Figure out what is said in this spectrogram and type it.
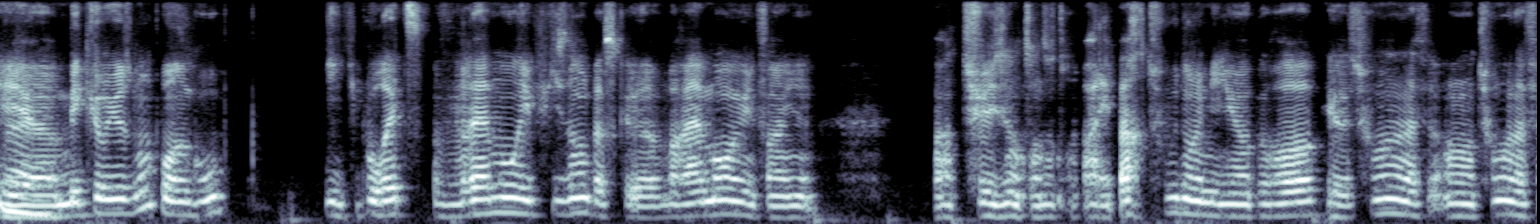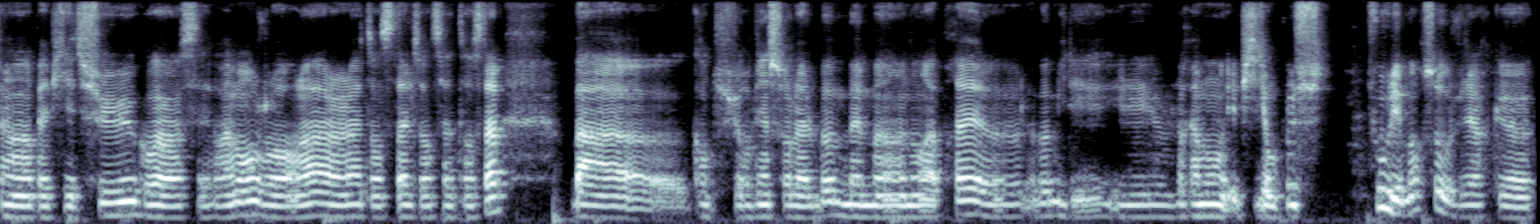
Et, euh, mais curieusement, pour un groupe qui, pourrait être vraiment épuisant, parce que vraiment, enfin, enfin, tu les entends, parler partout dans le milieu un peu rock, euh, tout, le monde a fait, tout le monde a fait un papier dessus, quoi. C'est vraiment genre là, là, là t'installes, t'installes, t'installes. Bah, quand tu reviens sur l'album, même un an après, l'album, il est, il est vraiment. Et puis en plus, tous les morceaux, je veux dire que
